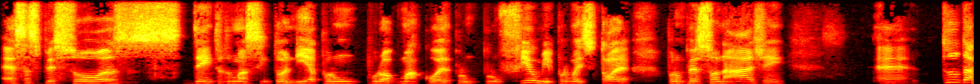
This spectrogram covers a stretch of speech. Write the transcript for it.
essas pessoas dentro de uma sintonia por, um, por alguma coisa, por um, por um filme, por uma história, por um personagem. É, tudo, dá,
